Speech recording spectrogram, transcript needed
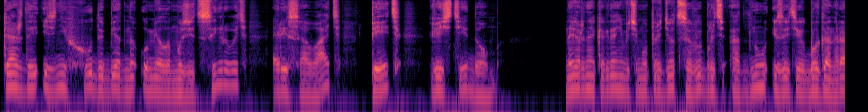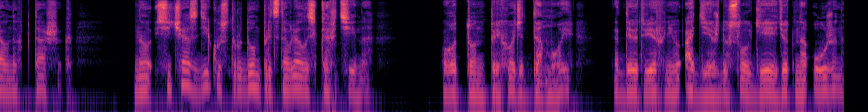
Каждая из них худо-бедно умела музицировать, рисовать, петь, вести дом. Наверное, когда-нибудь ему придется выбрать одну из этих благонравных пташек. Но сейчас Дику с трудом представлялась картина. Вот он приходит домой, отдает верхнюю одежду слуге, идет на ужин,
